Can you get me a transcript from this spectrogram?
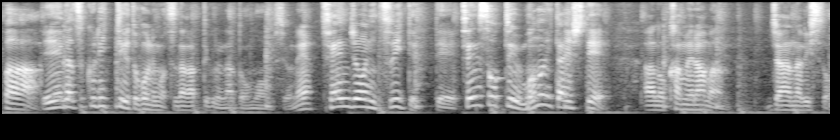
ぱ映画作りっていうところにもつながってくるなと思うんですよね。戦場についてって戦争っていうものに対してあのカメラマンジャーナリスト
